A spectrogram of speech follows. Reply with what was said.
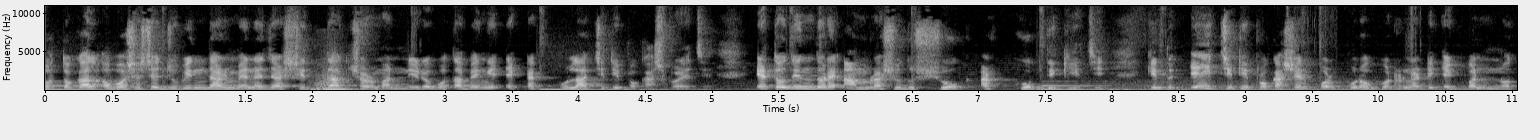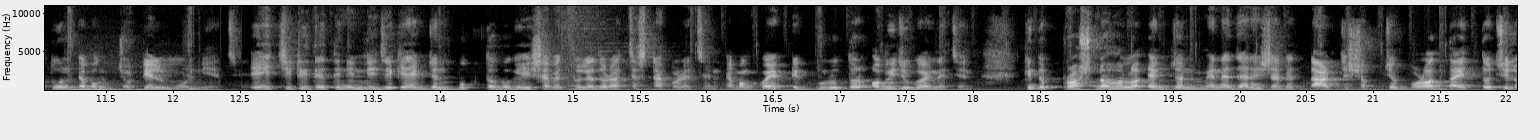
গতকাল অবশেষে জুবিনদার ম্যানেজার সিদ্ধার্থ শর্মার নীরবতা ভেঙে একটা খোলা চিঠি প্রকাশ করেছে। এতদিন ধরে আমরা শুধু সুখ আর ক্ষোভ দেখিয়েছি, কিন্তু এই চিঠি প্রকাশের পর পুরো ঘটনাটি একবার নতুন এবং জটিল মোড় নিয়েছে। এই চিঠিতে তিনি নিজেকে একজন ভুক্তভোগী হিসাবে তুলে ধরার চেষ্টা করেছেন এবং কয়েকটি গুরুতর অভিযোগও এনেছেন। কিন্তু প্রশ্ন হলো, একজন ম্যানেজার হিসাবে তার যে সবচেয়ে বড় দায়িত্ব ছিল,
